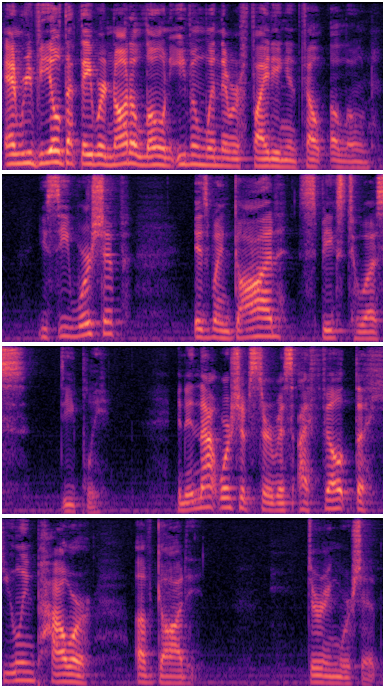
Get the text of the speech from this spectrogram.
and revealed that they were not alone even when they were fighting and felt alone. You see, worship is when God speaks to us deeply. And in that worship service, I felt the healing power of God during worship.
